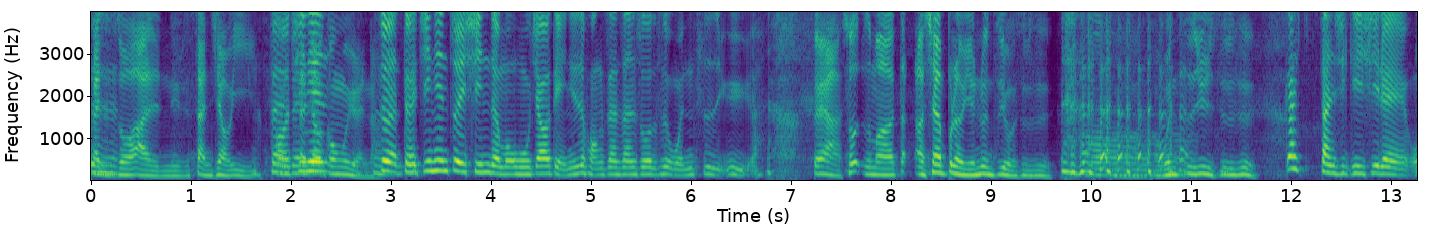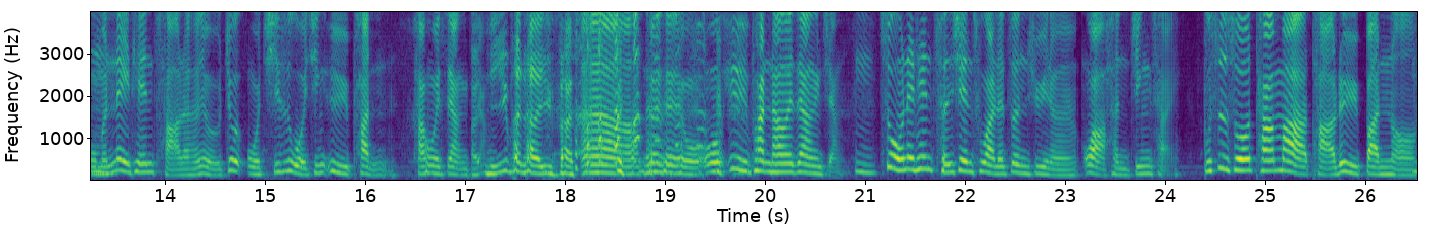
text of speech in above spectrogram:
开始说啊，你是善教义哦，今天公务员啊，对对，今天最新的模糊焦点，你是黄珊珊说的是文字狱啊，对啊，说什么呃，现在不能言论自由是不是？哦，文字狱是不是？但但是其实嘞，我们那天查了很有，就我其实我已经预判他会这样讲。你预判他的预判啊？对对，我我预判他会这样讲。嗯，所以我那天呈现出来的证据呢，哇，很精彩，不是说他骂塔绿班哦，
